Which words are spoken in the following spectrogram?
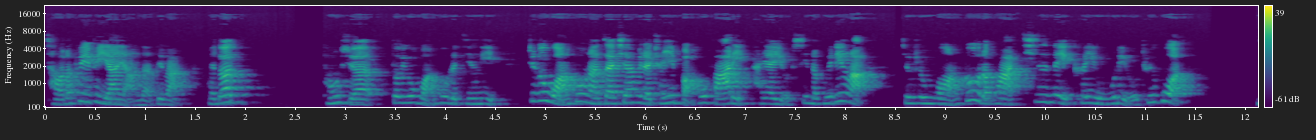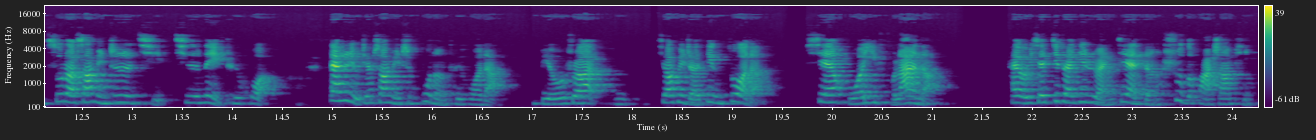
炒得沸沸扬扬的，对吧？很多同学都有网购的经历。这个网购呢，在《消费者权益保护法》里，它也有新的规定了，就是网购的话，七日内可以无理由退货，收到商品之日起七日内退货。但是有些商品是不能退货的，比如说嗯消费者定做的、鲜活易腐烂的，还有一些计算机软件等数字化商品，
